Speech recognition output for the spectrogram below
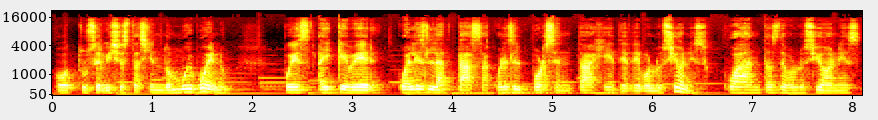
o tu servicio está siendo muy bueno, pues hay que ver cuál es la tasa, cuál es el porcentaje de devoluciones, cuántas devoluciones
